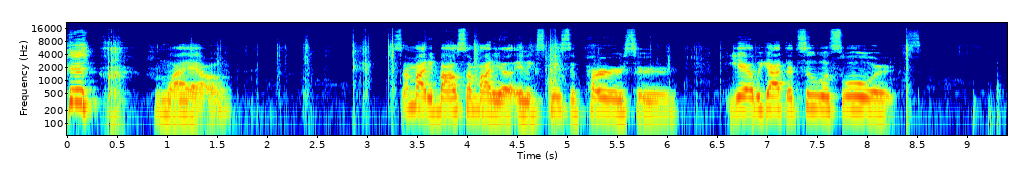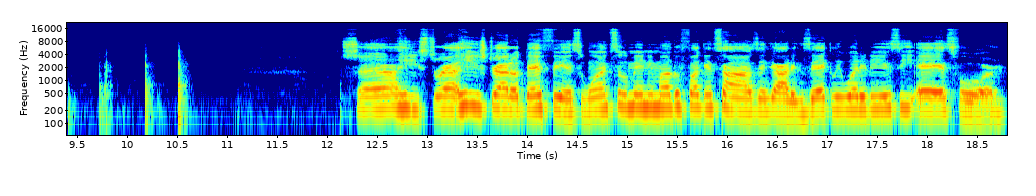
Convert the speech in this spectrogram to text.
wow. Somebody bought somebody an expensive purse or yeah, we got the two of swords. Child, he stra he straddled that fence one too many motherfucking times and got exactly what it is he asked for.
